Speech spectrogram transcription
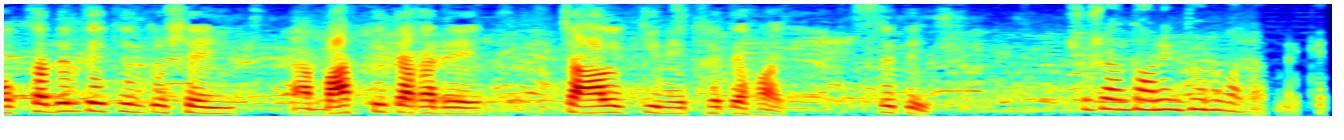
ভোক্তাদেরকে কিন্তু সেই বাড়তি টাকা দিয়ে চাল কিনে খেতে হয়। স্মৃতি? সুশান্ত, অনেক ধন্যবাদ আপনাকে।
